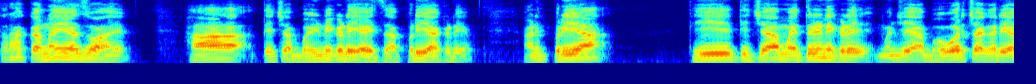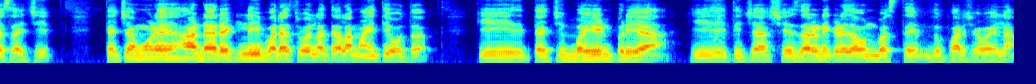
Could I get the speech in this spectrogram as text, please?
तर हा कन्हैया जो आहे हा त्याच्या बहिणीकडे यायचा प्रियाकडे. आणि प्रिया ही तिच्या मैत्रिणीकडे म्हणजे या भवरच्या घरी असायची. त्याच्यामुळे हा डायरेक्टली बऱ्याच वेळेला त्याला माहिती होतं की त्याची बहीण प्रिया ही तिच्या शेजारणीकडे जाऊन बसते दुपारच्या वेळेला.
